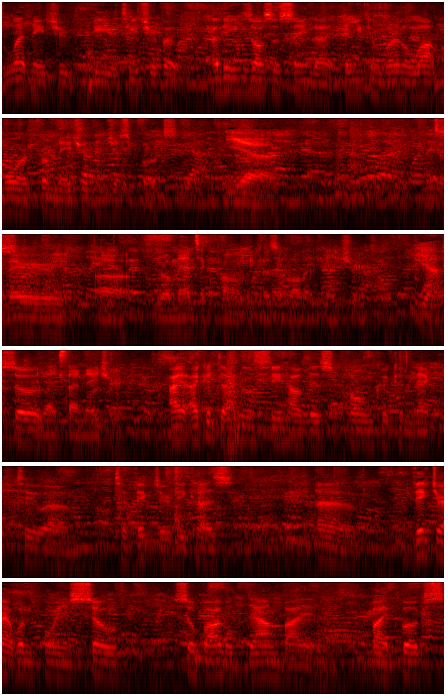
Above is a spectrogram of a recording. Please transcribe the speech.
let nature be your teacher, but I think he's also saying that that you can learn a lot more from nature than just books. Yeah. It's a very uh, romantic poem because of all that nature. Yeah, So He so likes that nature. I, I could definitely see how this poem could connect to um, to Victor because uh, Victor at one point is so so boggled down by by books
